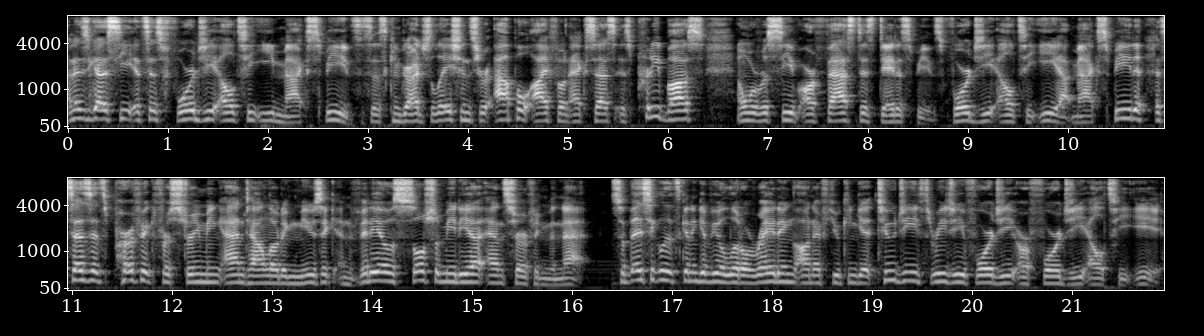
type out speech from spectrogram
And as you guys see, it says 4G LTE max speeds. It says, congratulations, your Apple iPhone XS is pretty boss and will receive our fastest data speeds, 4G LTE at max speed. It says it's perfect for streaming and downloading music and videos, social media, and surfing the net. So basically it's going to give you a little rating on if you can get 2G, 3G, 4G, or 4G LTE.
